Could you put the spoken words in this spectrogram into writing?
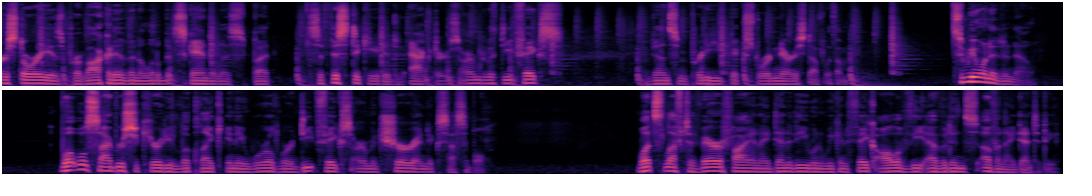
Her story is provocative and a little bit scandalous, but sophisticated actors armed with deepfakes have done some pretty extraordinary stuff with them. So we wanted to know what will cybersecurity look like in a world where deepfakes are mature and accessible? What's left to verify an identity when we can fake all of the evidence of an identity?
